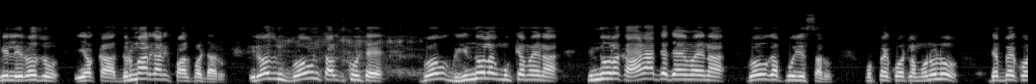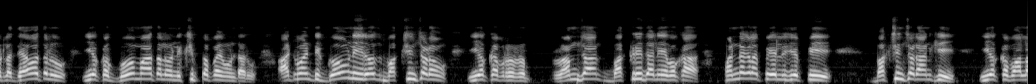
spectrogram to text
వీళ్ళు ఈరోజు ఈ యొక్క దుర్మార్గానికి పాల్పడ్డారు. ఈరోజు గోవును తలుచుకుంటే గోవు హిందువులకు ముఖ్యమైన హిందువులకు ఆరాధ్య దైవమైన గోవుగా పూజిస్తారు. ముప్పై కోట్ల మునులు డెబ్బై కోట్ల దేవతలు ఈ యొక్క గోమాతలో నిక్షిప్తపై ఉంటారు. అటువంటి గోవుని ఈరోజు భక్షించడం ఈ యొక్క రంజాన్ బక్రీద్ అనే ఒక పండగల పేర్లు చెప్పి భక్షించడానికి ఈ యొక్క వాళ్ళ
